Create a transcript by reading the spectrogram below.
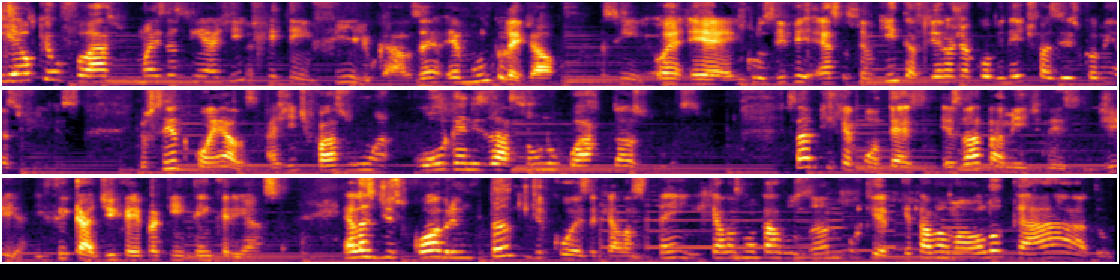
e é o que eu faço. Mas, assim, a gente que tem filho, Carlos, é, é muito legal. Assim, é, é inclusive, essa semana, quinta-feira, eu já combinei de fazer isso com as minhas filhas. Eu sento com elas, a gente faz uma organização no quarto das duas. Sabe o que, que acontece exatamente nesse dia? E fica a dica aí para quem tem criança. Elas descobrem um tanto de coisa que elas têm e que elas não estavam usando, por quê? Porque estava mal alocado,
